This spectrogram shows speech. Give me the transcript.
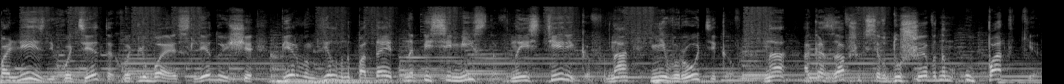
Болезни, хоть это, хоть любая следующая, первым делом нападает на пессимистов, на истериков, на невротиков, на оказавшихся в душевном упадке.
